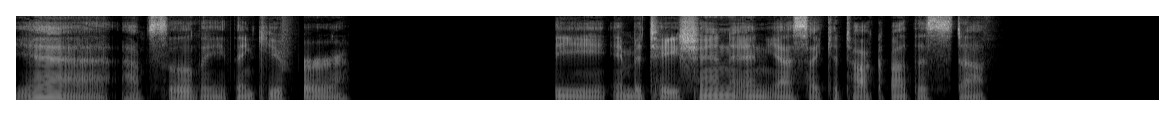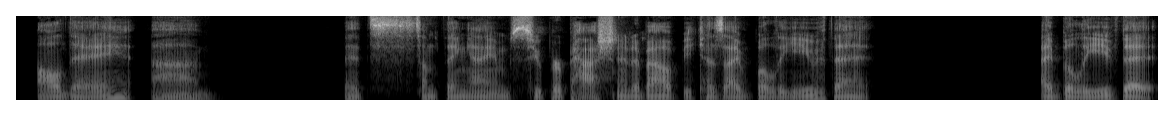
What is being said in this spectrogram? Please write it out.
Yeah, absolutely. Thank you for the invitation. And yes, I could talk about this stuff all day. Um, it's something I am super passionate about because I believe that I believe that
